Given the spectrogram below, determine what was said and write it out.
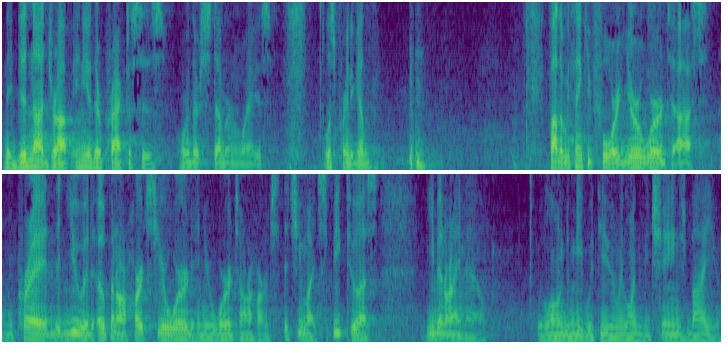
And they did not drop any of their practices or their stubborn ways. Let's pray together. Father, we thank you for your word to us. And we pray that you would open our hearts to your word and your word to our hearts, that you might speak to us even right now. We long to meet with you and we long to be changed by you.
